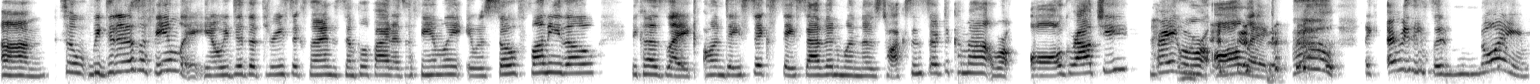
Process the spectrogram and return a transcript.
Um, so we did it as a family, you know, we did the 369 simplified as a family. It was so funny though, because like on day six, day seven, when those toxins start to come out, we're all grouchy, right? When we're all like, oh, like everything's annoying.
